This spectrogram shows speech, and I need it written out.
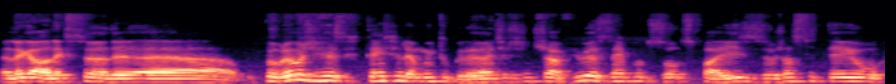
É legal, Alexander. É, o problema de resistência ele é muito grande. A gente já viu o exemplo dos outros países. Eu já citei o,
